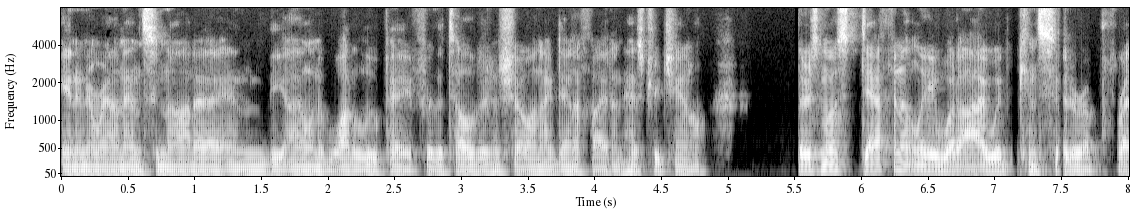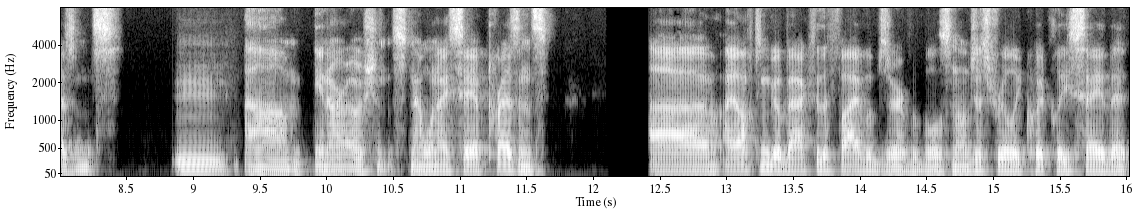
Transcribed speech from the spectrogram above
in and around Ensenada and the island of Guadalupe for the television show Unidentified on History Channel, there's most definitely what I would consider a presence mm. um, in our oceans. Now, when I say a presence, uh, I often go back to the five observables, and I'll just really quickly say that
